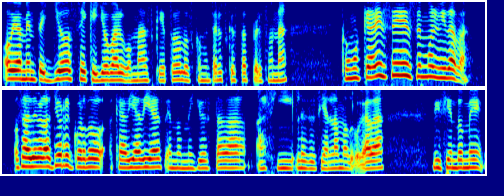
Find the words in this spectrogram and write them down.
Obviamente yo sé que yo valgo más que todos los comentarios que esta persona, como que a veces se me olvidaba. O sea, de verdad yo recuerdo que había días en donde yo estaba así, les decía en la madrugada, diciéndome,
